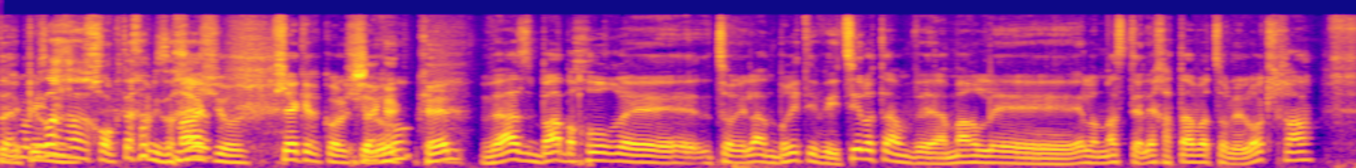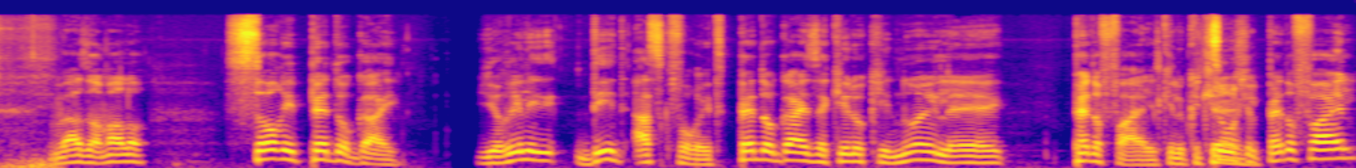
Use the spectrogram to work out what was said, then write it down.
במזרח הרחוק תכף נזכר משהו שקר כלשהו כן. ואז בא בחור אה, צוללן בריטי והציל אותם ואמר לאילון מאסק תלך אתה והצוללות שלך ואז הוא אמר לו sorry pedo guy you really did ask for it pedo guy זה כאילו כינוי לפדופייל כאילו קיצור כן. של פדופייל.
